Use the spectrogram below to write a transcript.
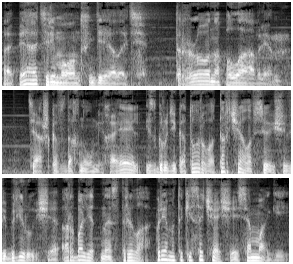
«Опять ремонт делать. Трон оплавлен». Тяжко вздохнул Михаэль, из груди которого торчала все еще вибрирующая арбалетная стрела, прямо-таки сочащаяся магией.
